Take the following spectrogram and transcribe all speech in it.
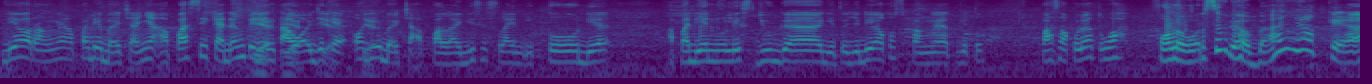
dia orangnya apa? Dia bacanya apa sih? Kadang pengen Iya, tahu iya, aja iya, kayak oh iya. dia baca apa lagi sih selain itu? Dia apa dia nulis juga gitu. Jadi aku suka ngeliat gitu. Pas aku lihat wah followersnya udah banyak ya.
